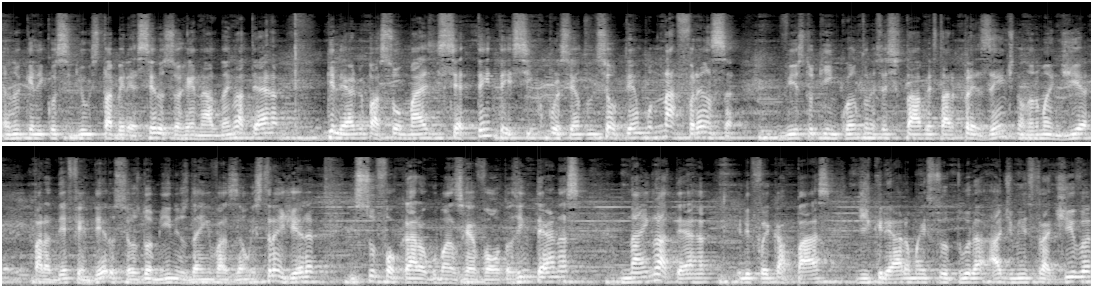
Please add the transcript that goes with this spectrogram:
ano que ele conseguiu estabelecer o seu reinado na Inglaterra, Guilherme passou mais de 75% de seu tempo na França, visto que enquanto necessitava estar presente na Normandia para defender os seus domínios da invasão estrangeira e sufocar algumas revoltas internas, na Inglaterra ele foi capaz de criar uma estrutura administrativa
